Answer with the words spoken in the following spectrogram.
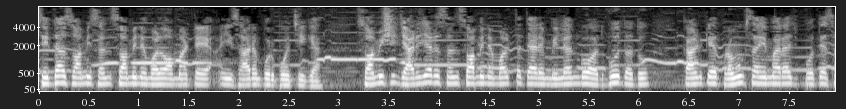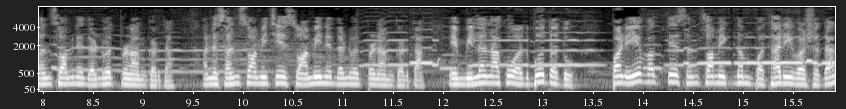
સીધા સ્વામી સંત સ્વામીને મળવા માટે અહીં સારંગપુર પહોંચી ગયા. સ્વામીશ્રી જ્યારે જ્યારે સંત સ્વામીને મળતા ત્યારે મિલન બહુ અદભુત હતું, કારણ કે પ્રમુખ સાંઈ મહારાજ પોતે સંત સ્વામીને દંડવત પ્રણામ કરતા અને સંત સ્વામી છે સ્વામીને દંડવત પ્રણામ કરતા. એ મિલન આખું અદભુત હતું. પણ એ વખતે સંત સ્વામી એકદમ પથારી વશ હતા.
